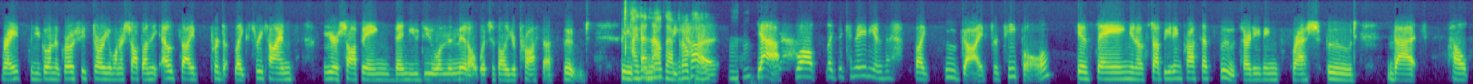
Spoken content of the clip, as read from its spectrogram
right? So you go in a grocery store, you want to shop on the outside, like three times your shopping than you do in the middle, which is all your processed food. I didn't and know that, because, but okay. Mhm. yeah, well, like the Canadian like food guide for people is saying, you know, stop eating processed food, start eating fresh food that helps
